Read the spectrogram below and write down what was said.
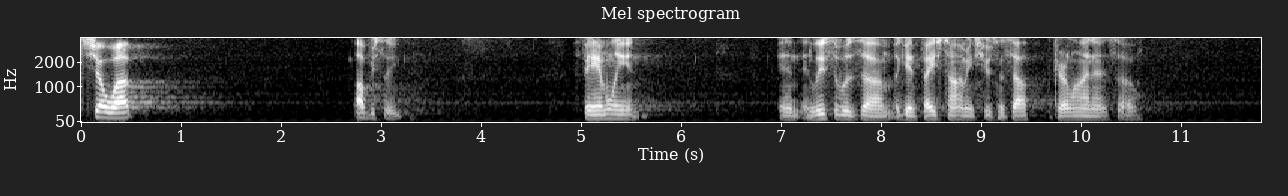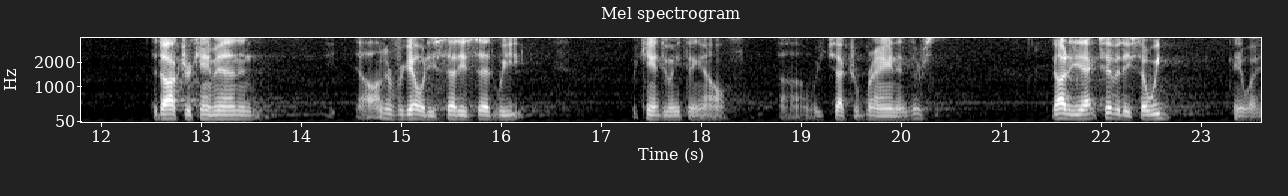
show up. Obviously, family and and, and Lisa was um, again FaceTiming. She was in South Carolina, so the doctor came in and I'll never forget what he said. He said, "We we can't do anything else. Uh, we checked her brain, and there's not any activity. So we, anyway.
